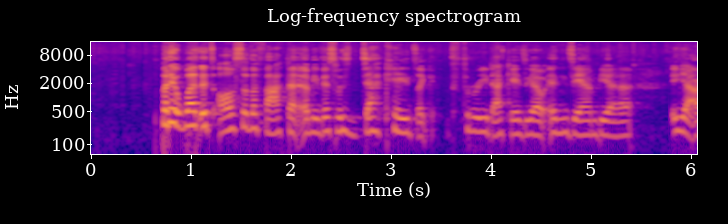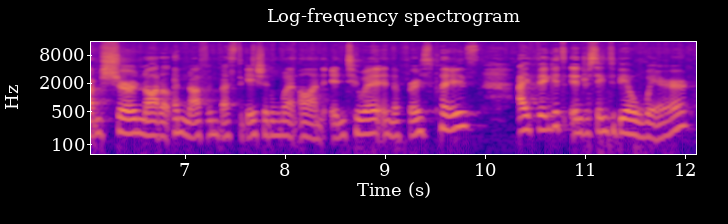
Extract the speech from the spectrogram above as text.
but it was, it's also the fact that, I mean, this was decades, like three decades ago in Zambia. Yeah, I'm sure not a- enough investigation went on into it in the first place. I think it's interesting to be aware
